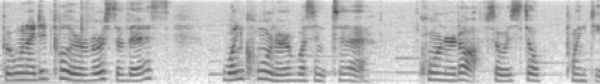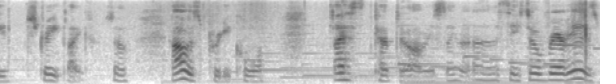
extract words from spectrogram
but when I did pull the reverse of this, one corner wasn't uh, cornered off, so it was still pointed straight like. So that was pretty cool. I kept it obviously, but uh, let's see. So there is is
